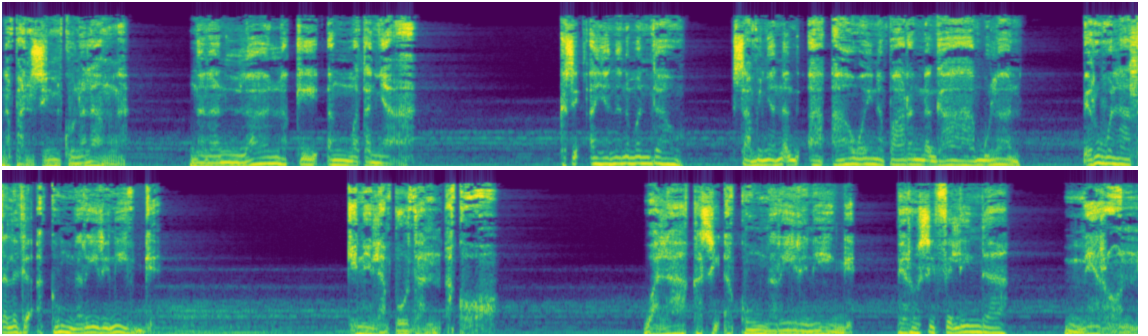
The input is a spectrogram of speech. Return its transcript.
Napansin ko na lang na nanlalaki ang mata niya. Kasi ayan na naman daw. Sabi niya nag-aaway na parang naghahabulan pero wala talaga akong naririnig. Kinilabutan ako. Wala kasi akong naririnig pero si Felinda meron.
